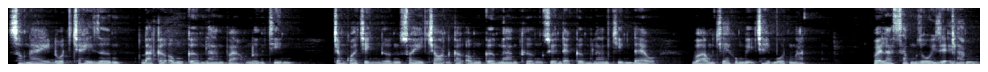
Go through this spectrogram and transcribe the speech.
Sau này đốt cháy rơm Đặt các ống cơm lam vào nướng chín. Trong quá trình nướng xoay tròn các ống cơm lam Thường xuyên để cơm lam chín đều Và ống tre không bị cháy một mặt. Vậy là xong rồi dễ lắm.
